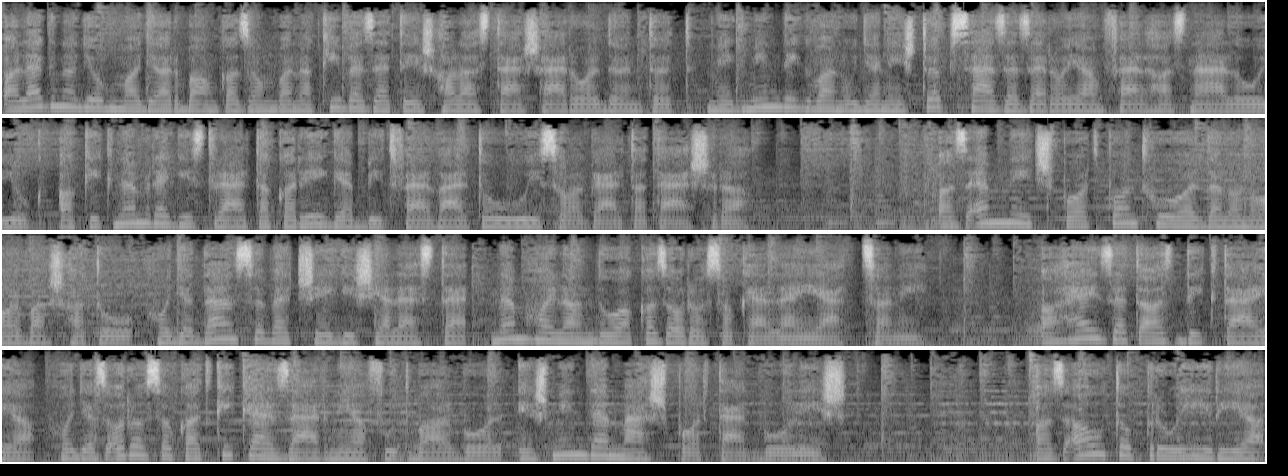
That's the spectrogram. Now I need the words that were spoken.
A legnagyobb magyar bank azonban a kivezetés halasztásáról döntött, még mindig van ugyanis több százezer olyan felhasználójuk, akik nem regisztráltak a régebbit felváltó új szolgáltatásra. Az m4sport.hu oldalon olvasható, hogy a Dán szövetség is jelezte, nem hajlandóak az oroszok ellen játszani. A helyzet azt diktálja, hogy az oroszokat ki kell zárni a futballból, és minden más sportágból is. Az Autopro írja,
